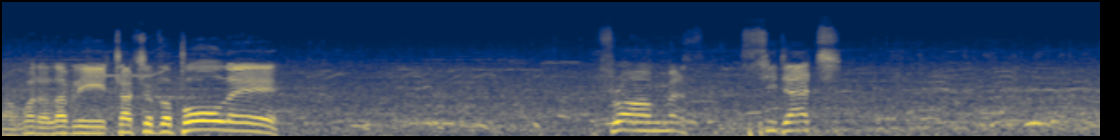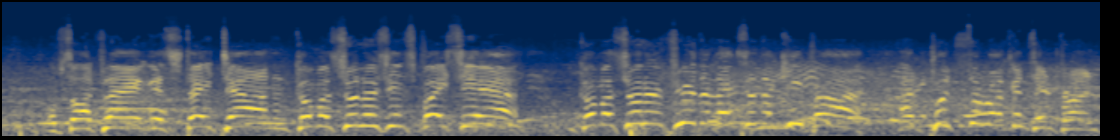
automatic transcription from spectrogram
Oh, what a lovely touch of the ball there from Sidat. Offside flag is stayed down and Komasulu's in space here. Komasulu through the legs of the keeper and puts the Rockets in front.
